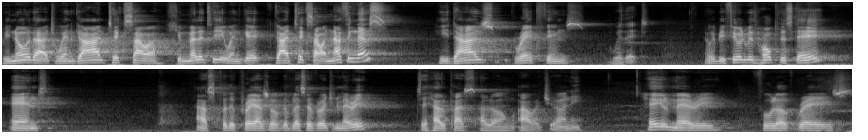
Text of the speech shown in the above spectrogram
We know that when God takes our humility, when God takes our nothingness, He does great things with it. And we be filled with hope this day and ask for the prayers of the Blessed Virgin Mary to help us along our journey. Hail Mary, full of grace,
